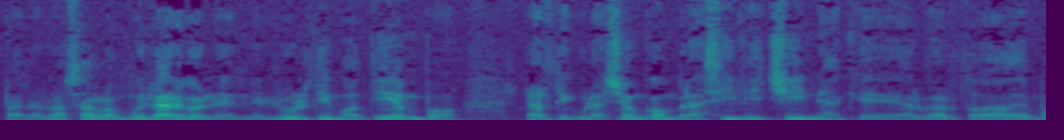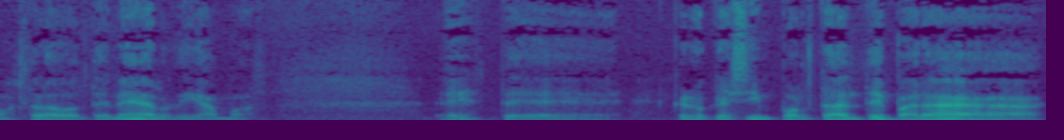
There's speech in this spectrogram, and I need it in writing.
para no hacerlo muy largo, en el último tiempo, la articulación con Brasil y China, que Alberto ha demostrado tener, digamos, este, creo que es importante para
